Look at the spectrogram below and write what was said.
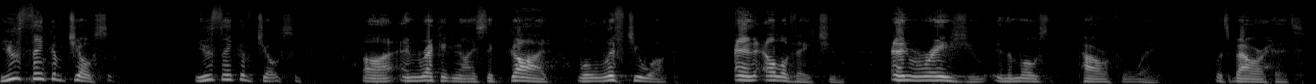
You think of Joseph. You think of Joseph uh, and recognize that God will lift you up and elevate you and raise you in the most powerful way. Let's bow our heads.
